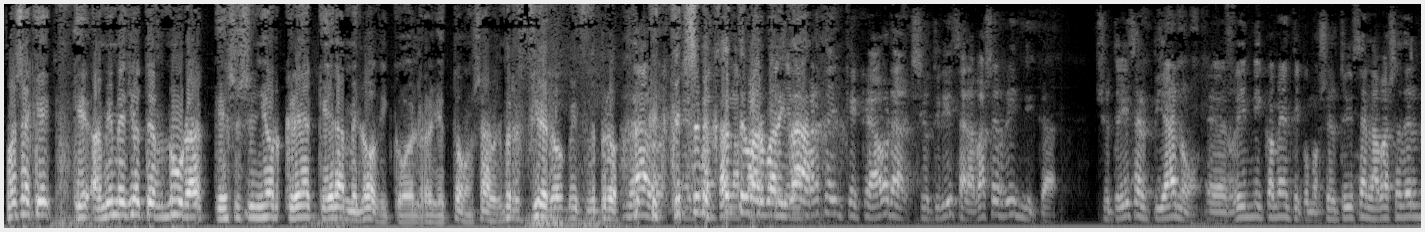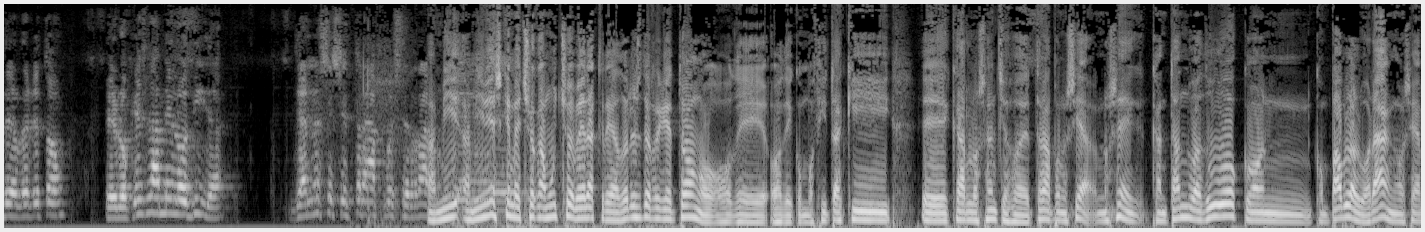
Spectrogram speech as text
Pasa que, que a mí me dio ternura que ese señor crea que era melódico el reggaetón, ¿sabes? Me refiero, me dice, pero Claro, qué a semejante la parte- barbaridad. La parte en que, que ahora se utiliza la base rítmica, se utiliza el piano eh, rítmicamente como se utiliza en la base del, del reggaetón, pero lo que es la melodía ya no es ese trapo, ese rap. A mí, a mí es que me choca mucho ver a creadores de reggaetón o, o de, o de como cita aquí eh, Carlos Sánchez o de trap, o no sé, no sé, cantando a dúo con, con Pablo Alborán, o sea,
